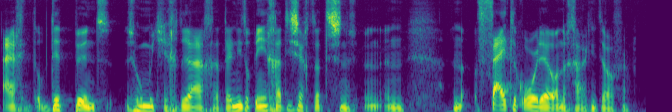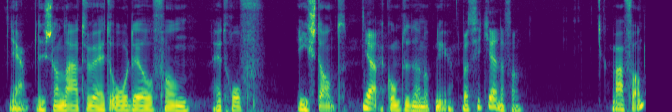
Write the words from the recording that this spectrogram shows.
eigenlijk op dit punt, dus hoe moet je gedragen, er niet op ingaat. Die zegt dat is een, een, een feitelijk oordeel en daar ga ik niet over. Ja, dus dan laten we het oordeel van het Hof in stand. Ja. Daar komt het dan op neer. Wat vind jij daarvan? Waarvan?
